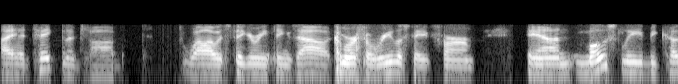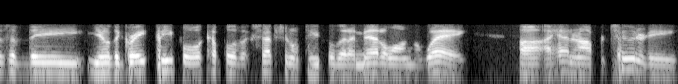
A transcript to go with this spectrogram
I had taken a job while I was figuring things out, commercial real estate firm, and mostly because of the you know the great people, a couple of exceptional people that I met along the way, uh, I had an opportunity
